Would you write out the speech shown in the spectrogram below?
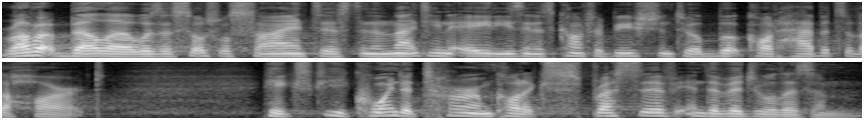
Robert Bellah was a social scientist in the 1980s in his contribution to a book called Habits of the Heart he, he coined a term called expressive individualism.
